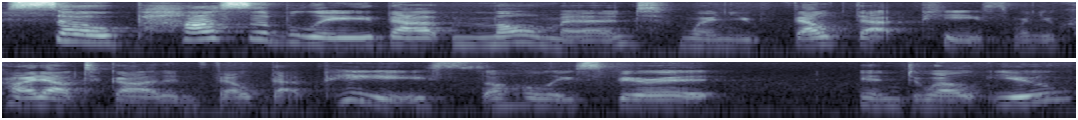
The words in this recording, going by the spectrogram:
So possibly that moment when you felt that peace, when you cried out to God and felt that peace, the Holy Spirit indwelt you,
